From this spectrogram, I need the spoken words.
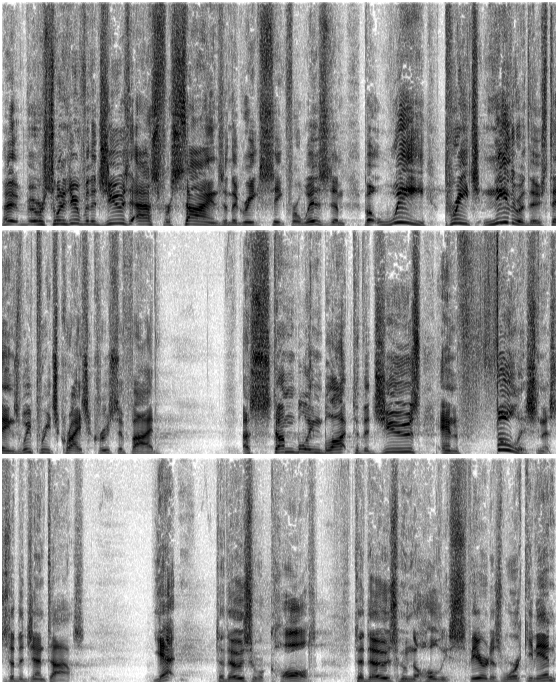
Uh, verse 22 For the Jews ask for signs and the Greeks seek for wisdom, but we preach neither of those things. We preach Christ crucified a stumbling block to the Jews and foolishness to the Gentiles. Yet, to those who are called, to those whom the Holy Spirit is working in,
